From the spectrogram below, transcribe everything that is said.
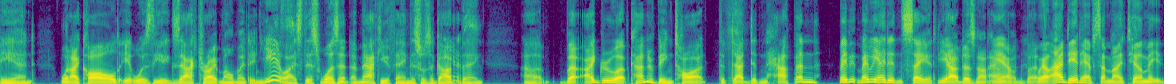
and when I called, it was the exact right moment, and you Yes. realize this wasn't a Matthew thing; this was a God Yes. thing. Uh, but I grew up kind of being taught that that didn't happen. Maybe maybe Yeah. I didn't say it. Yeah, it does not Yeah. happen. But well, I did have somebody tell me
